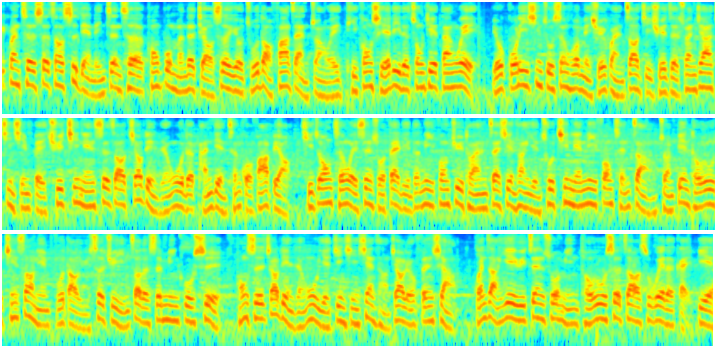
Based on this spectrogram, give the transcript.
贯彻社造四点零政策，公部门的角色由主导发展转为提供协力的中介单位，由国立新竹生活美学馆召集学者专家进行北区青年社造焦点人物的盘点成果发表。其中，陈伟胜所带领的逆风剧团在现场演出青年逆风成长、转变投入青少年辅导与社区营造的生命故事，同时焦点人物也进行现场交流分享。馆长叶玉正说明，投入社造是为了改变。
